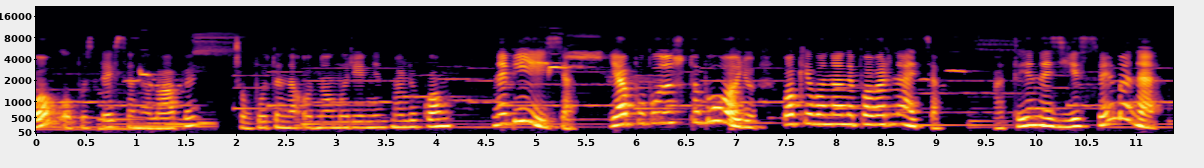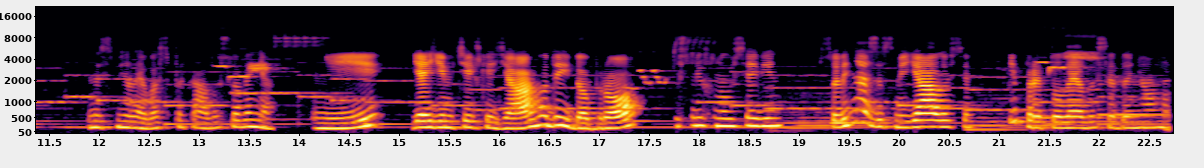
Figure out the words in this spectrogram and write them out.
Вовк опустився на лапи, щоб бути на одному рівні з малюком. Не бійся, я побуду з тобою, поки вона не повернеться. А ти не з'їси мене? несміливо спитало совеня. Ні, я їм тільки ягоди й добро, усміхнувся він. Совіна засміялося і притулилося до нього.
